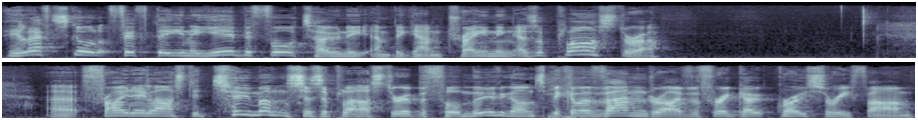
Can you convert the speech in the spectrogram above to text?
He left school at 15 a year before Tony and began training as a plasterer. Uh, Friday lasted two months as a plasterer before moving on to become a van driver for a go- grocery farm.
